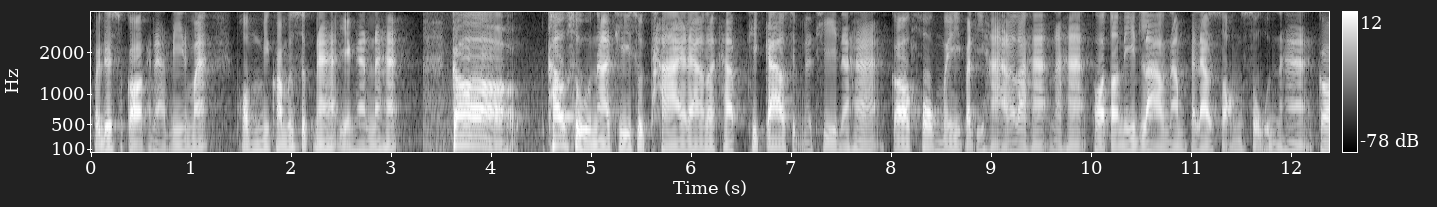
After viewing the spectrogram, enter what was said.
ไปด้วยสกอร์ขนาดนี้มะผมมีความรู้สึกนะฮะอย่างนั้นนะฮะก็ เข้าสู่นาทีสุดท้ายแล้วนะครับที่ 90 นาทีนะฮะก็คงไม่มีปฏิหารแล้วละฮะนะฮะเพราะตอนนี้ลาวนำไปแล้ว 2-0นะฮะก็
